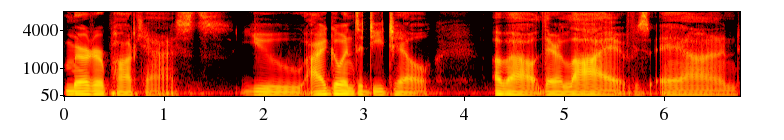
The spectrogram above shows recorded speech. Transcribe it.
murder podcasts, you I go into detail about their lives and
